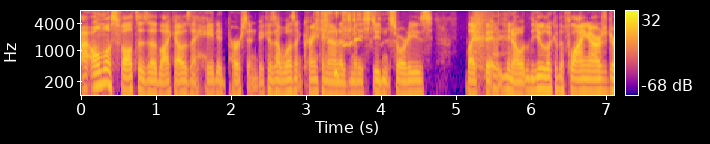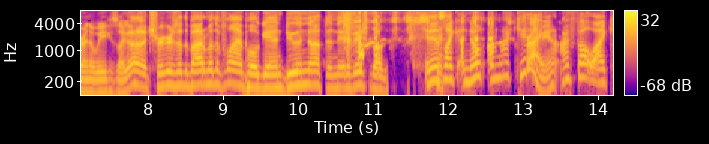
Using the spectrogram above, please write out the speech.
I almost felt as though like I was a hated person because I wasn't cranking out as many student sorties. Like the, you know, you look at the flying hours during the week. It's like, oh, triggers at the bottom of the flying pole again, doing nothing. The innovation bug, and it's like, no, I'm not kidding, right. man. I felt like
